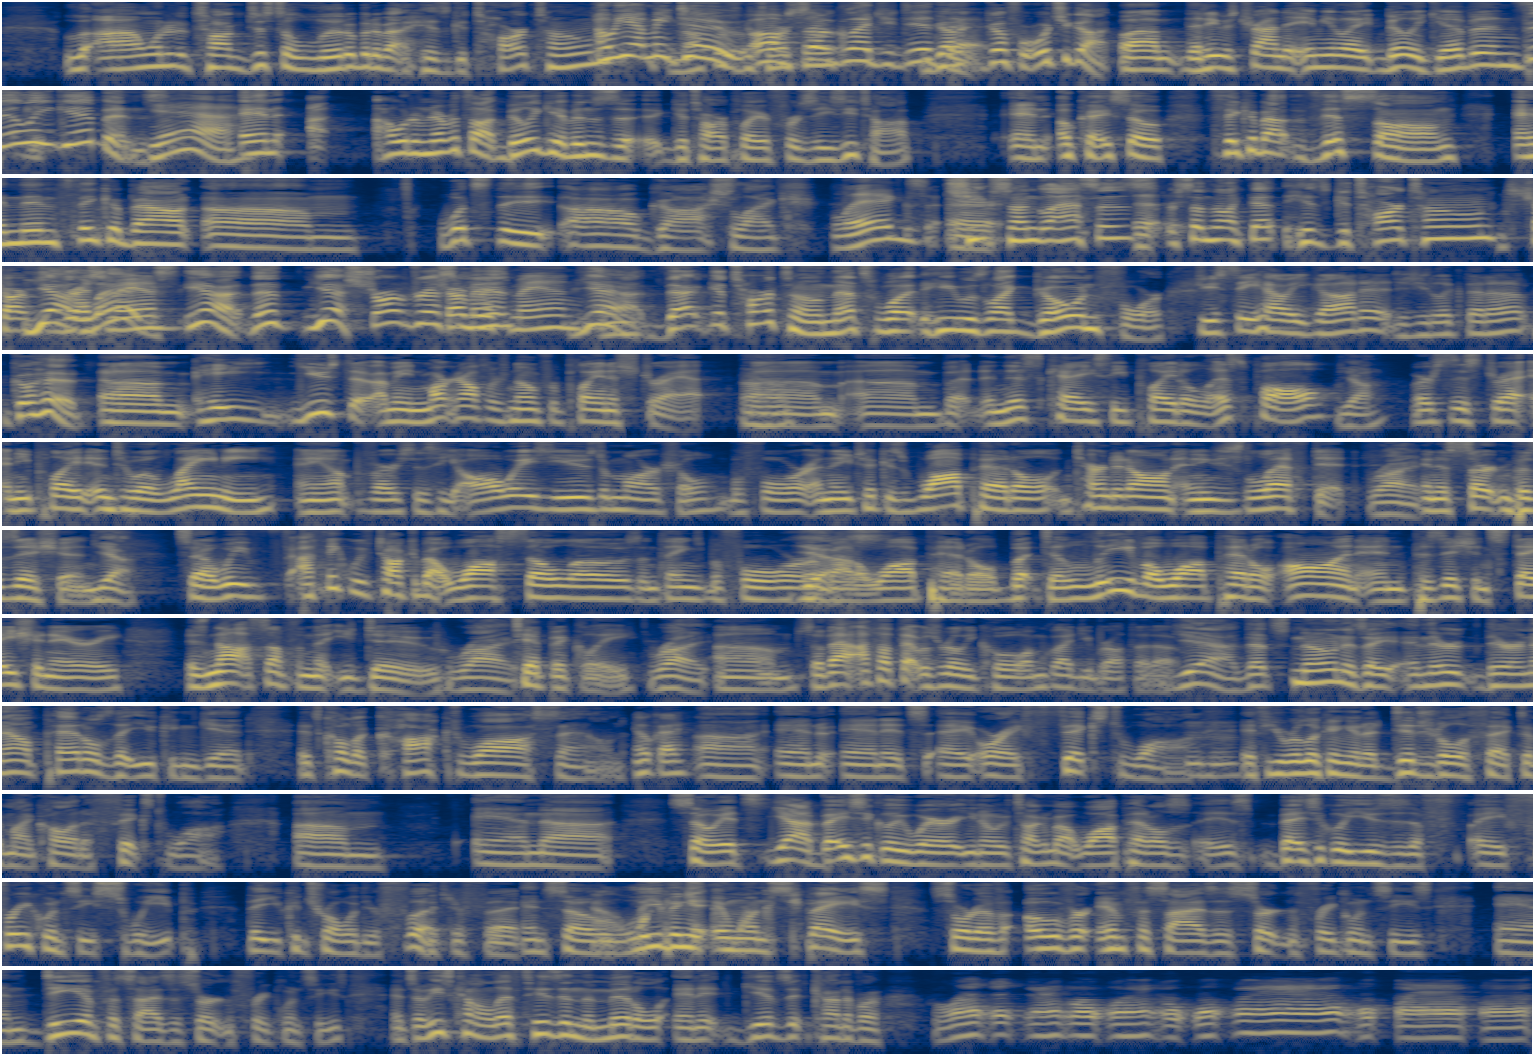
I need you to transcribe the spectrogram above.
I wanted to talk just a little bit about his guitar tone. Oh, yeah, me too. Oh, I'm so tone. glad you did got that. It? Go for it. What you got? Um, that he was trying to emulate Billy Gibbons. Billy Gibbons. Yeah. and I, I would have never thought Billy Gibbons a guitar player for ZZ Top. And okay, so think about this song, and then think about um, what's the oh gosh, like legs. cheap or- sunglasses or something like that. His guitar tone, Uh, Sharp yeah, legs, Man? yeah, that yeah, sharp dress Sharp man, Dressed Man? yeah, that guitar tone. That's what he was like going for. Do you see how he got it? Did you look that up? Go ahead. Um, he used to. I mean, Mark Knopfler's known for playing a Strat. Uh-huh. Um, um, but in this case, he played a Les Paul. Yeah. Versus a Strat, and he played into a Laney amp versus he always used a Marshall before, and then he took his wah pedal and turned it on, and he just left it Right. in a certain position. Yeah. So we've, I think we've talked about wah solos and things before Yes. about a wah pedal, but to leave a wah pedal on and position stationary is not something that you do. Right. Typically. Right. Um, so that I thought that was really cool. I'm glad you brought that up. Yeah, that's known as a, and there there are now pedals that you can get. It's called a cocked wah sound. Okay. Mm-hmm. uh, and and it's a or a fixed wah. If you were looking at a digital effect, it might call it a fixed wah. Um, and uh, so it's yeah, basically where you know we're talking about wah pedals is basically uses a, f- a frequency sweep that you control with your foot. With your foot. and so Oh, leaving it in one space sort of overemphasizes certain frequencies and de-emphasizes certain frequencies. And so he's kind of left his in the middle, and it gives it kind of a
